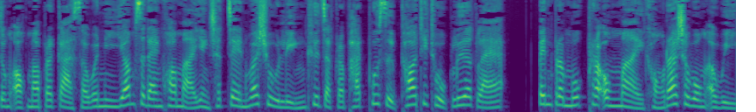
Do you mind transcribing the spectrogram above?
จงออกมาประกาศสวนีย่อมแสดงความหมายอย่างชัดเจนว่าชูหลิงคือจักรพรรดิผู้สืบทอดที่ถูกเลือกและ เป็นประมุขพระองค์ใหม่ของราชวงศ์อวี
